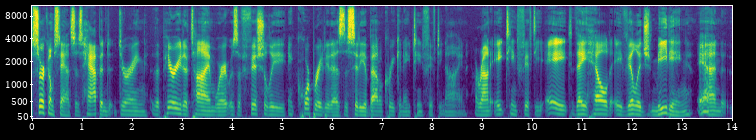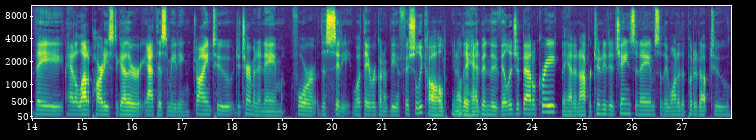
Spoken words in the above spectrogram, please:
circumstances happened during the period of time where it was officially incorporated as the city of Battle Creek in 1859 around 1858, they held a village meeting and they had a lot of parties together at this meeting trying to determine a name for the city, what they were going to be officially called. You know, they had been the village of Battle Creek. They had an opportunity to change the name, so they wanted to put it up to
